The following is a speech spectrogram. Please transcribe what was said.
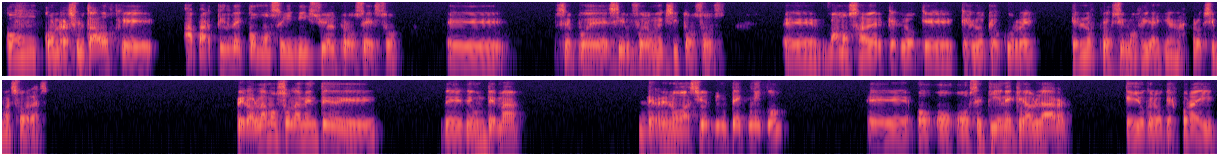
con, con resultados que a partir de cómo se inició el proceso, eh, se puede decir fueron exitosos. Eh, vamos a ver qué es, lo que, qué es lo que ocurre en los próximos días y en las próximas horas. Pero hablamos solamente de, de, un tema de renovación de un técnico eh, o, se tiene que hablar, que yo creo que es por ahí,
